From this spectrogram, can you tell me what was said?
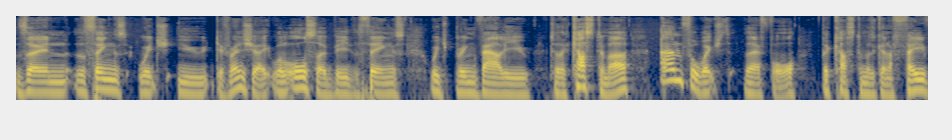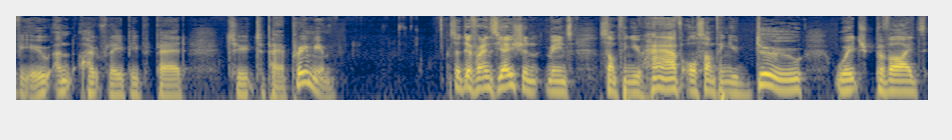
then the things which you differentiate will also be the things which bring value to the customer and for which, therefore, the customer is going to favor you and hopefully be prepared to, to pay a premium. So, differentiation means something you have or something you do which provides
